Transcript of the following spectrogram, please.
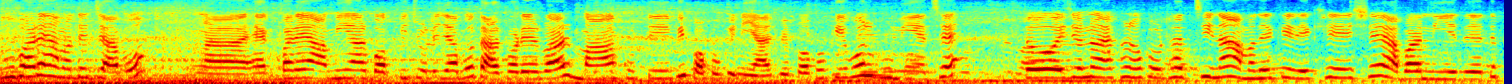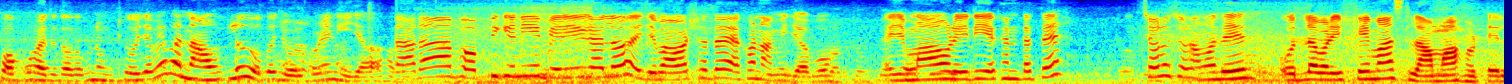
দুবারে আমাদের যাব। একবারে আমি আর বপ্পি চলে যাব তারপরের বার মা কুটি এবি পকোকে নিয়ে আসবে। পকো কেবল ঘুমিয়েছে। তো এই জন্য এখন ওকে ওঠাচ্ছি না আমাদেরকে রেখে এসে আবার নিয়ে যেতে যেতে পকো হয়তো ততক্ষণ উঠেও যাবে বা না উঠলেও ওকে জোর করে নিয়ে যাওয়া হবে। দাদা বপ্পিকে নিয়ে বেরিয়ে গেল এই যে বাবার সাথে এখন আমি যাব। এই যে মাও রেডি এখানটাতে। চলো চলো। আমাদের ওদলাবাড়ির ফেমাস লামা হোটেল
